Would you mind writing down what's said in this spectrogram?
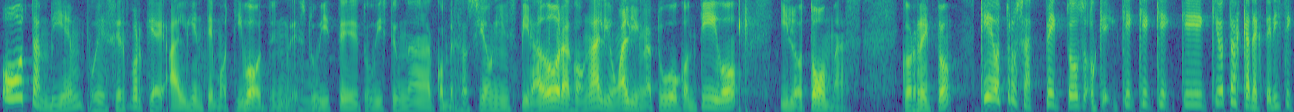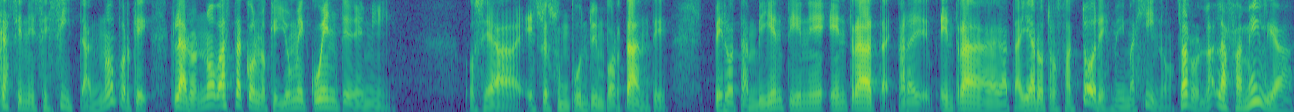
O también puede ser porque alguien te motivó, ten- estuviste, tuviste una conversación inspiradora con alguien, o alguien la tuvo contigo y lo tomas, ¿correcto? ¿Qué otros aspectos o qué, qué- qué- qué- qué- qué otras características se necesitan? ¿no? Porque, claro, no basta con lo que yo me cuente de mí. O sea, eso es un punto importante, pero también tiene, entra, para, entra a tallar otros factores, me imagino. Claro, la, la familia.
